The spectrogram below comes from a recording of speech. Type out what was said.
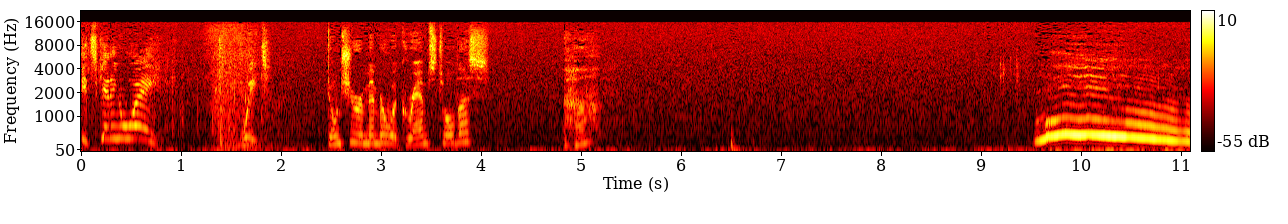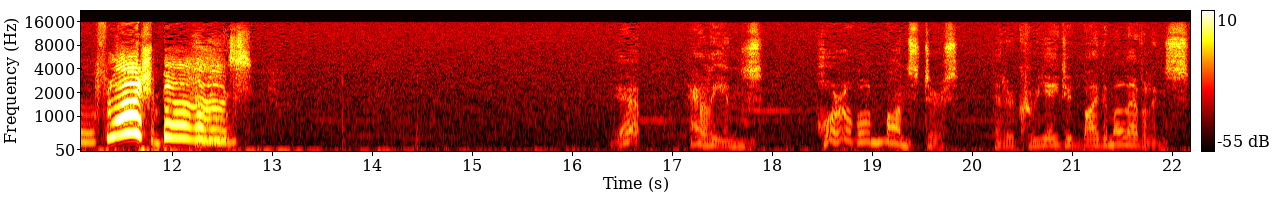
It's getting away! Wait, don't you remember what Gramps told us? Huh? Ooh, flashbacks! Hellions? Yep, aliens. Horrible monsters that are created by the malevolence.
